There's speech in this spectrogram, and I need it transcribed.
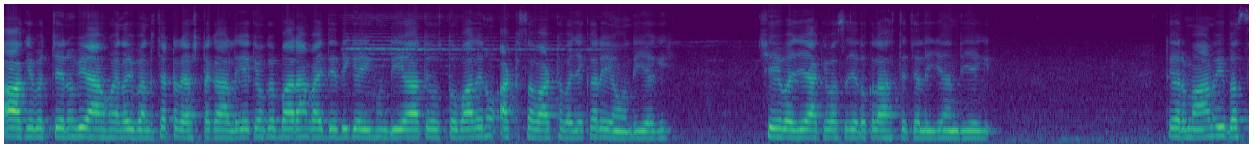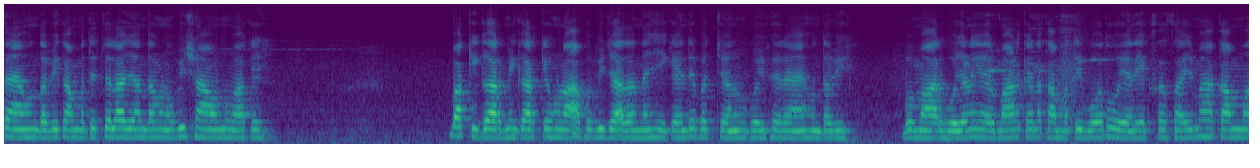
ਆ ਕੇ ਬੱਚੇ ਨੂੰ ਵੀ ਐ ਹੋ ਜਾਂਦਾ ਵੀ ਬੰਦ ਝੱਟ ਰੈਸਟ ਕਰ ਲਈਏ ਕਿਉਂਕਿ 12 ਵਜੇ ਦੀ ਗਈ ਹੁੰਦੀ ਆ ਤੇ ਉਸ ਤੋਂ ਬਾਅਦ ਇਹਨੂੰ 8:30 ਵਜੇ ਘਰੇ ਆਉਂਦੀ ਹੈਗੀ। 6 ਵਜੇ ਆ ਕੇ ਬਸ ਜਦੋਂ ਕਲਾਸ ਤੇ ਚਲੀ ਜਾਂਦੀ ਹੈਗੀ। ਤੇ ਅਰਮਾਨ ਵੀ ਬਸ ਐ ਹੁੰਦਾ ਵੀ ਕੰਮ ਤੇ ਚਲਾ ਜਾਂਦਾ, ਹੁਣ ਉਹ ਵੀ ਸ਼ਾਮ ਨੂੰ ਆ ਕੇ। ਬਾਕੀ ਗਰਮੀ ਕਰਕੇ ਹੁਣ ਆਪ ਵੀ ਜ਼ਿਆਦਾ ਨਹੀਂ ਕਹਿੰਦੇ ਬੱਚਿਆਂ ਨੂੰ, ਕੋਈ ਫਿਰ ਐ ਹੁੰਦਾ ਵੀ ਬਿਮਾਰ ਹੋ ਜਾਣਗੇ। ਅਰਮਾਨ ਕਹਿੰਦਾ ਕੰਮ ਤੇ ਬਹੁਤ ਹੋ ਜਾਂਦੀ ਐਕਸਰਸਾਈਜ਼ ਮੈਂ ਕਿਹਾ ਕੰਮ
